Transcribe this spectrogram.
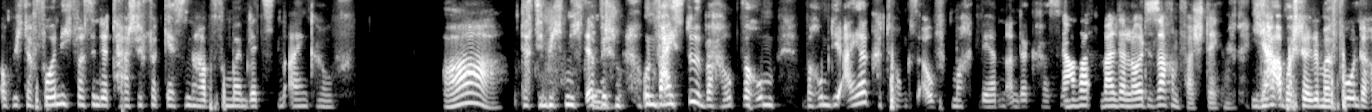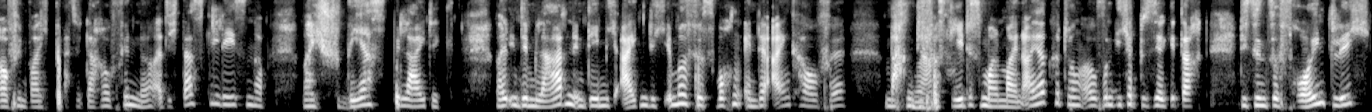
ob ich davor nicht was in der Tasche vergessen habe von meinem letzten Einkauf. Ah, Dass die mich nicht Ja. erwischen. Und weißt du überhaupt, warum, warum die Eierkartons aufgemacht werden an der Kasse? ja, wa- weil da Leute Sachen verstecken. Ja, aber stell dir mal vor, und daraufhin war ich, also daraufhin, ne, als ich das gelesen habe, war ich schwerst beleidigt. Weil in dem Laden, in dem ich eigentlich immer fürs Wochenende einkaufe, machen die Ja. fast jedes Mal meinen Eierkarton auf. Und ich habe bisher gedacht, die sind so freundlich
